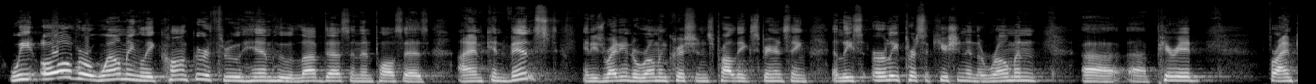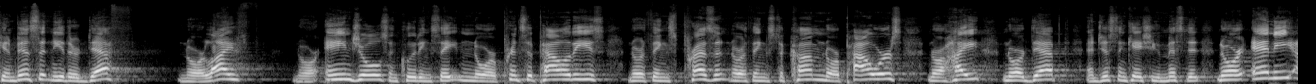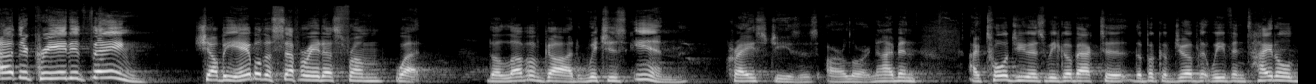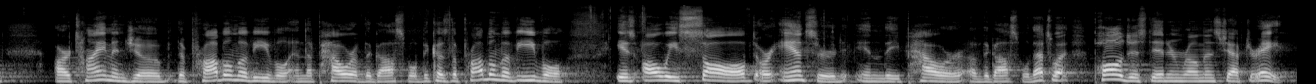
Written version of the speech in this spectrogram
We overwhelmingly conquer through him who loved us. And then Paul says, I am convinced, and he's writing to Roman Christians, probably experiencing at least early persecution in the Roman uh, uh, period. For I am convinced that neither death, nor life, nor angels, including Satan, nor principalities, nor things present, nor things to come, nor powers, nor height, nor depth, and just in case you missed it, nor any other created thing shall be able to separate us from what? The love of God, which is in Christ Jesus our Lord. Now, I've been, I've told you as we go back to the book of Job that we've entitled our time in Job, The Problem of Evil and the Power of the Gospel, because the problem of evil is always solved or answered in the power of the gospel. That's what Paul just did in Romans chapter 8.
